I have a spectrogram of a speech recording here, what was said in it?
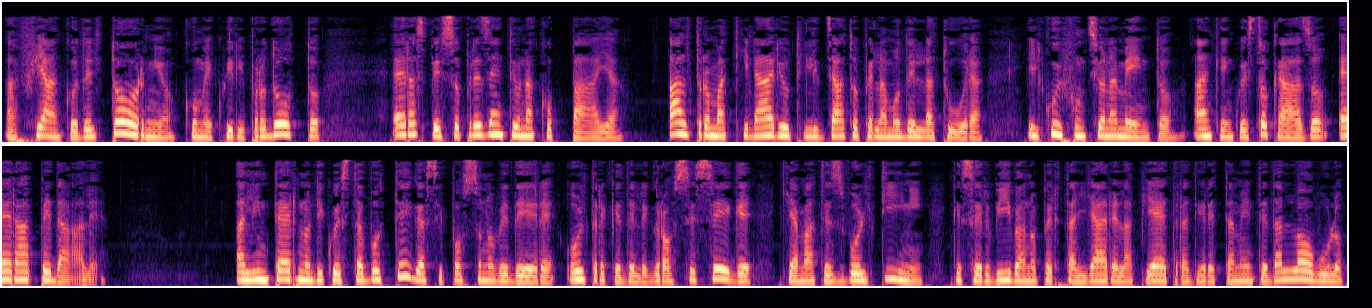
A fianco del tornio, come qui riprodotto, era spesso presente una coppaia, altro macchinario utilizzato per la modellatura, il cui funzionamento, anche in questo caso, era a pedale. All'interno di questa bottega si possono vedere, oltre che delle grosse seghe, chiamate svoltini, che servivano per tagliare la pietra direttamente dall'ovulo,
